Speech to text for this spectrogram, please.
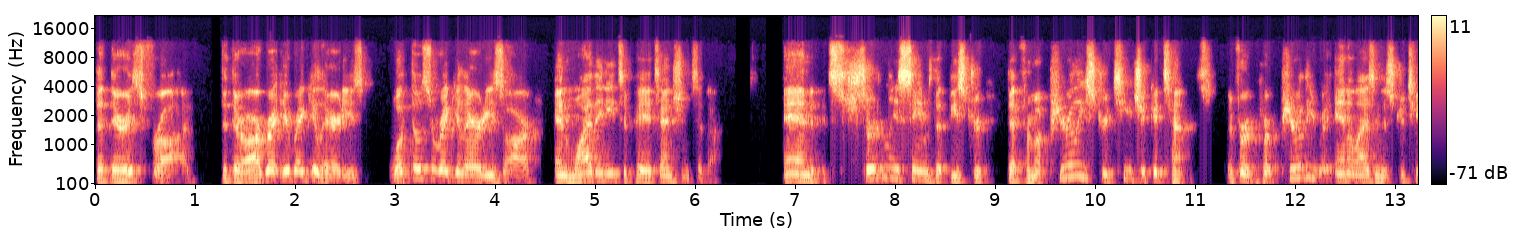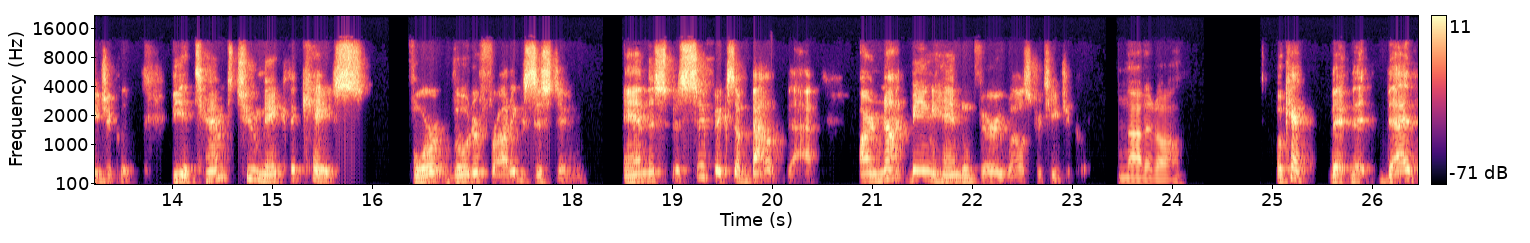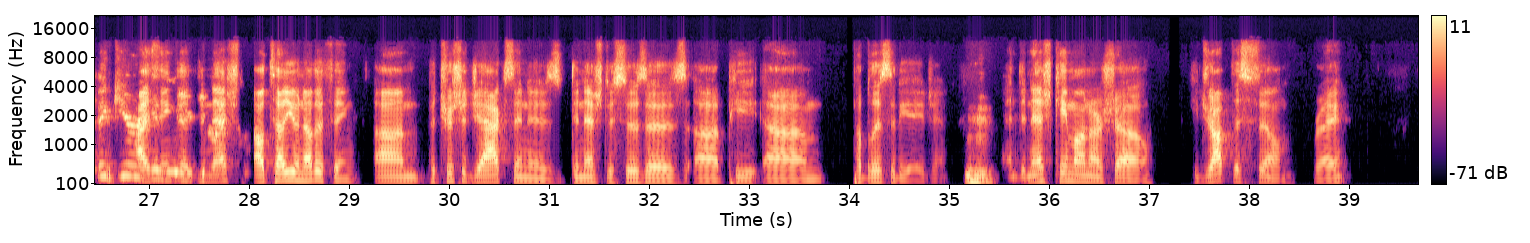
that there is fraud, that there are irregularities, what those irregularities are, and why they need to pay attention to them. And it certainly seems that these that from a purely strategic attempt, for, for purely analyzing this strategically, the attempt to make the case for voter fraud existing and the specifics about that are not being handled very well strategically. Not at all. Okay, that, that, I think you're. I think that Dinesh. I'll tell you another thing. Um, Patricia Jackson is Dinesh D'Souza's uh, P, um, publicity agent, mm-hmm. and Dinesh came on our show. He dropped this film. Right,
